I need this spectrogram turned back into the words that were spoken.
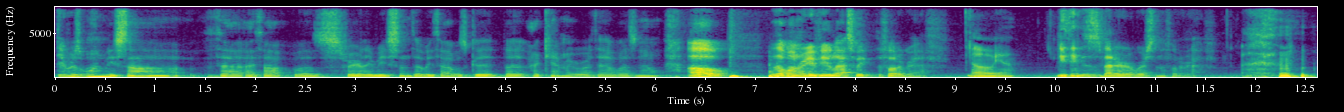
There was one we saw that I thought was fairly recent that we thought was good, but I can't remember what that was now. Oh, the one we reviewed last week, the photograph. Oh yeah. Do you think this is better or worse than the photograph?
